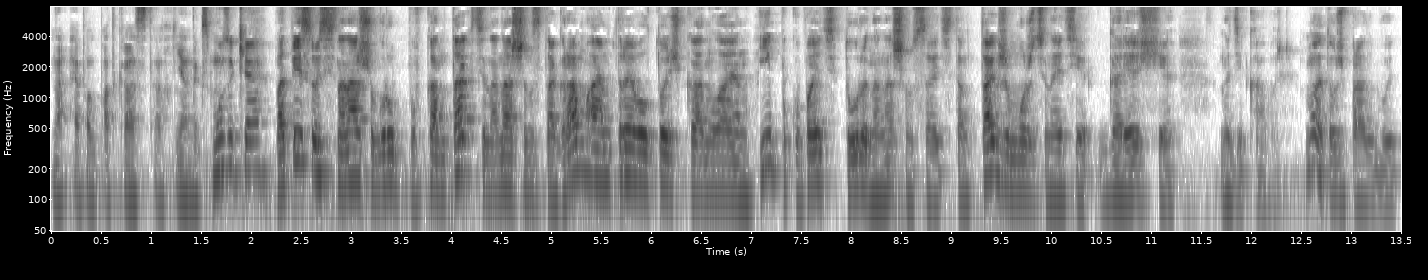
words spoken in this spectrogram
на Apple подкастах, Яндекс Музыке. Подписывайтесь на нашу группу ВКонтакте, на наш инстаграм imtravel.online и покупайте туры на нашем сайте. Там также можете найти горящие на декабрь. Ну, это уже, правда, будет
